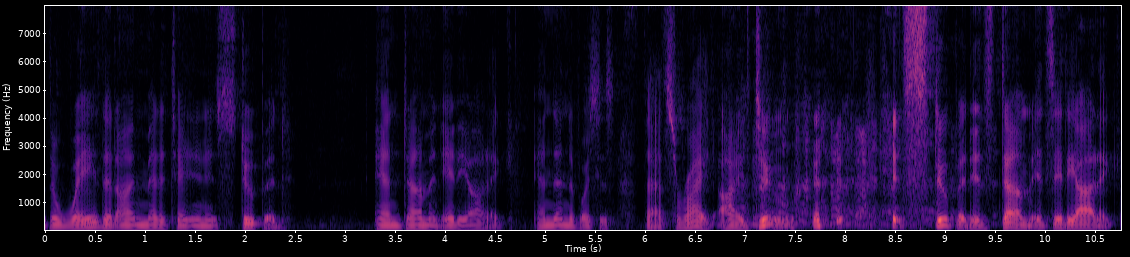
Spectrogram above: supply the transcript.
the way that I'm meditating is stupid and dumb and idiotic? And then the voice says, That's right, I do. it's stupid, it's dumb, it's idiotic.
